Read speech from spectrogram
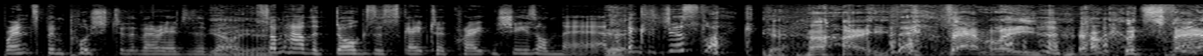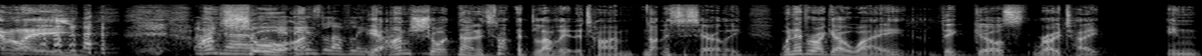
Brent's been pushed to the very edge of the Yeah, bed. yeah. Somehow the dog's escaped her crate and she's on there. And Yeah. like it's just like Yeah. Hey, family. How good's family? I'm know, sure. it I'm, is lovely, Yeah, right? I'm sure. No, it's not that lovely at the time. Not necessarily. Whenever I go away, the girls rotate in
